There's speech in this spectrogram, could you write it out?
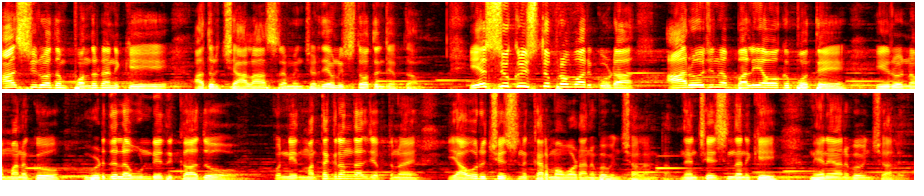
ఆశీర్వాదం పొందడానికి అతడు చాలా శ్రమించాడు. దేవుని స్తోత్రం చెప్దాం. యేసుక్రీస్తు ప్రభు వారు కూడా ఆ రోజున బలి అవ్వకపోతే ఈ రోజున మనకు విడుదల ఉండేది కాదు. కొన్ని మత గ్రంథాలు చెప్తున్నాయి. ఎవరు చేసిన కర్మ వాడు అనుభవించాలంట. నేను చేసిన దానికి నేనే అనుభవించాలి.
